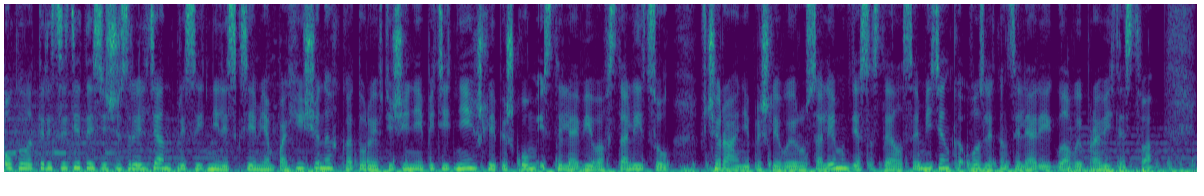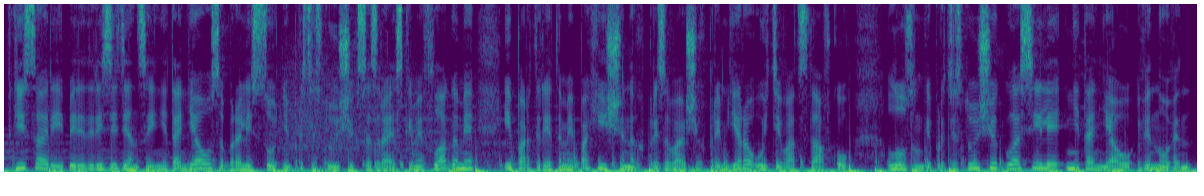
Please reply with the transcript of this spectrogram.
Около 30 тысяч израильтян присоединились к семьям похищенных, которые в течение пяти дней шли пешком из Тель-Авива в столицу. Вчера они пришли в Иерусалим, где состоялся митинг возле канцелярии главы правительства. В Кейсарии перед резиденцией Нетаньяу собрались сотни протестующих с израильскими флагами и портретами похищенных, призывающих премьера уйти в отставку. Лозунги протестующих гласили «Нетаньяу виновен».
